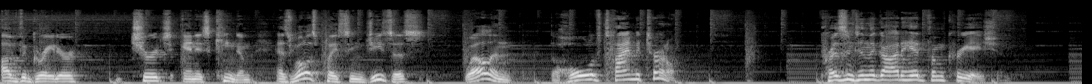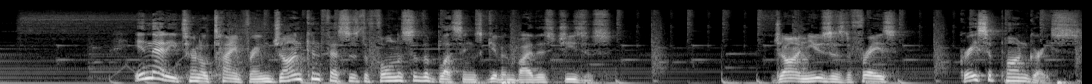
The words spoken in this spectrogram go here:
of the greater church and his kingdom, as well as placing Jesus well, in the whole of time eternal, present in the Godhead from creation. In that eternal time frame, John confesses the fullness of the blessings given by this Jesus. John uses the phrase grace upon grace,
